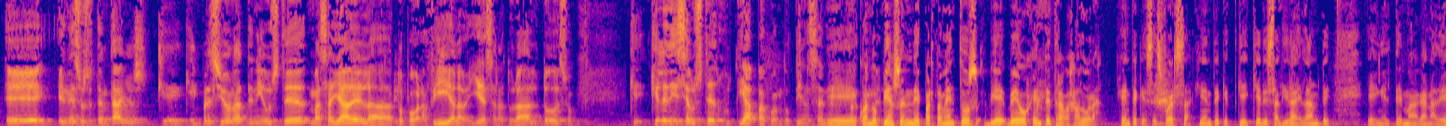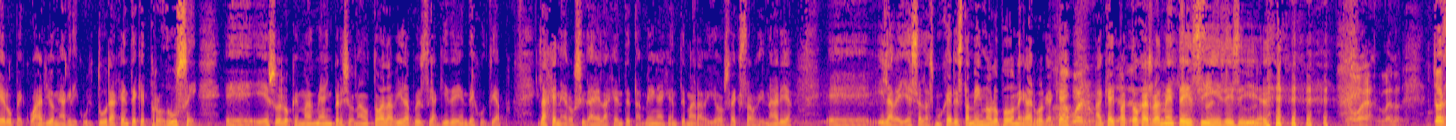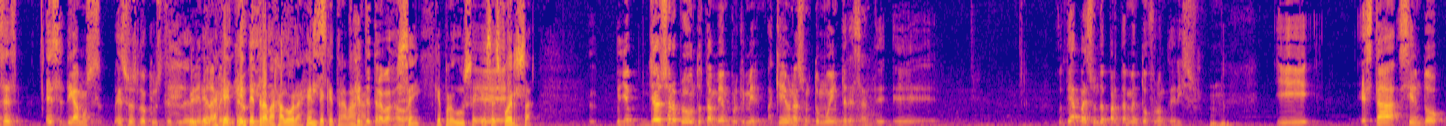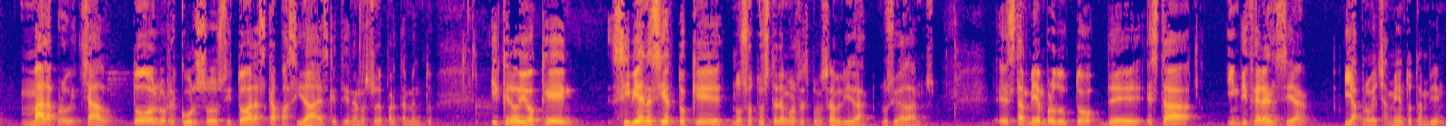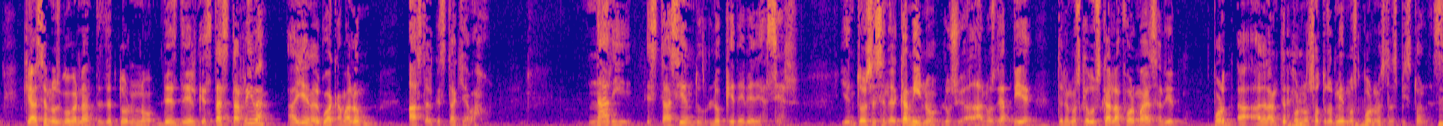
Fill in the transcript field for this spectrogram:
Eh, en esos 70 años, ¿qué, impresión ha tenido usted, más allá de la topografía, la belleza natural, todo eso? ¿Qué, le dice a usted Jutiapa cuando piensa en... Eh, cuando pienso en departamentos, veo gente trabajadora, gente que se esfuerza, gente que quiere salir adelante en el tema ganadero, pecuario, en agricultura, gente que produce. Eh, y eso es lo que más me ha impresionado toda la vida, pues, de aquí de, de Jutiapa. La generosidad de la gente también, hay gente maravillosa, extraordinaria. Eh, y la belleza de las mujeres también, no lo puedo negar, porque aquí hay, ah, aquí hay patojas realmente, sí, sí, sí. bueno, bueno. Entonces, es, digamos, eso es lo que usted le viene a la, mente. Gente, trabajadora, gente que trabaja. Gente trabajadora. Sí, que produce, que se eh, esfuerza. Yo, yo se lo pregunto también porque, mire, aquí hay un asunto muy interesante. Eh, es un departamento fronterizo y está siendo mal aprovechado todos los recursos y todas las capacidades que tiene nuestro departamento. Y creo yo que, si bien es cierto que nosotros tenemos responsabilidad, los ciudadanos, es también producto de esta indiferencia y aprovechamiento también que hacen los gobernantes de turno desde el que está hasta arriba, ahí en el guacamalón, hasta el que está aquí abajo. Nadie está haciendo lo que debe de hacer. Y entonces en el camino, los ciudadanos de a pie, tenemos que buscar la forma de salir por, adelante por nosotros mismos, por nuestras pistolas.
